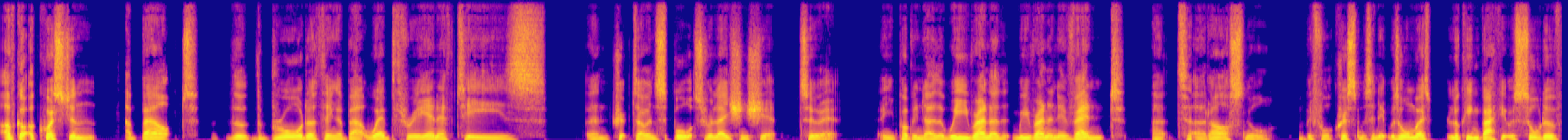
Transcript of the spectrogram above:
I've got a question about the the broader thing about Web three NFTs, and crypto and sports relationship to it. And you probably know that we ran a we ran an event at at Arsenal before Christmas, and it was almost looking back, it was sort of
